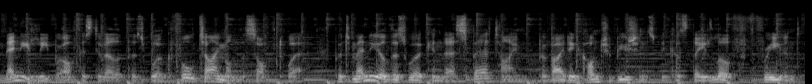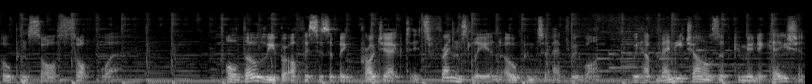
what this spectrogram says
Many LibreOffice developers work full-time on the software, but many others work in their spare time, providing contributions because they love free and open source software. Although LibreOffice is a big project, it's friendly and open to everyone. We have many channels of communication,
